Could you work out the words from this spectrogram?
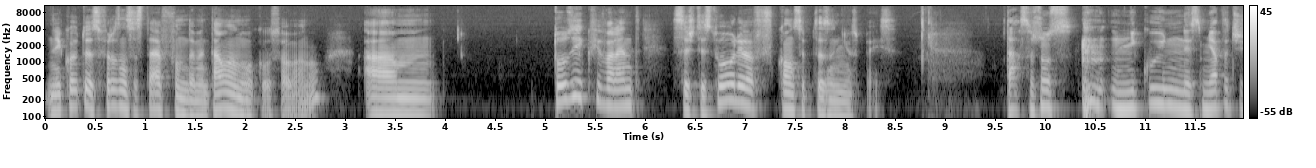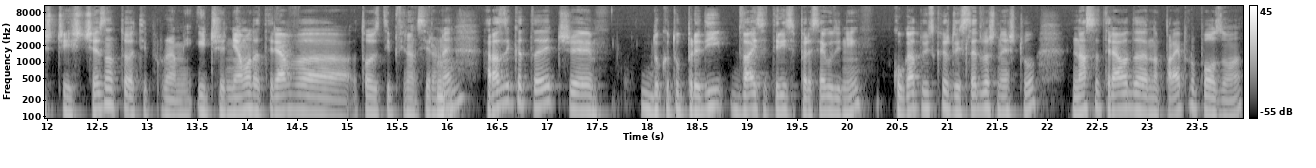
нали, който е свързан с тази фундаментална наука особено, ам, този еквивалент – Съществува ли в концепта за New Space? Да, всъщност никой не смята, че ще изчезнат този тип програми и че няма да трябва този тип финансиране. Mm-hmm. Разликата е, че докато преди 20-30-50 години, когато искаш да изследваш нещо, НАСА трябва да направи пропозала,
